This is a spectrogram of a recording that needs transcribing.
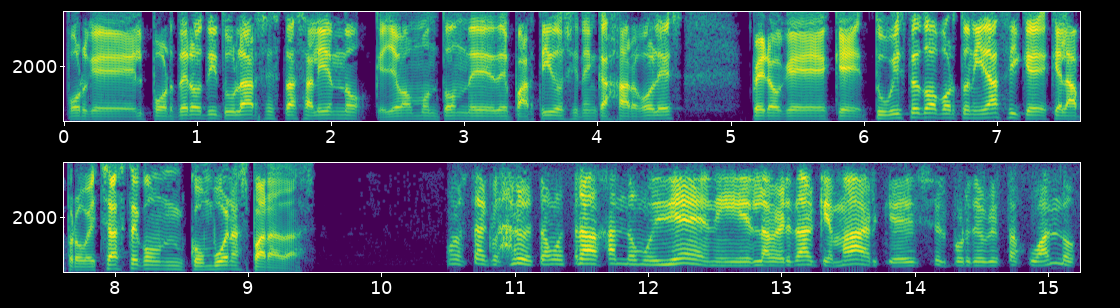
porque el portero titular se está saliendo, que lleva un montón de, de partidos sin encajar goles, pero que, que tuviste tu oportunidad y que, que la aprovechaste con, con buenas paradas. Bueno, está claro, estamos trabajando muy bien y la verdad que Marc, que es el portero que está jugando,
